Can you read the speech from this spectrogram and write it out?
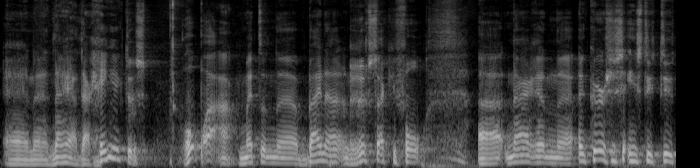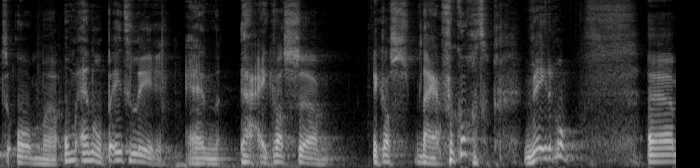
En nou ja, daar ging ik dus. Hoppa, met een, bijna een rugzakje vol naar een, een cursusinstituut om, om NLP te leren. En ja, ik was, ik was nou ja, verkocht. Wederom. Ehm,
